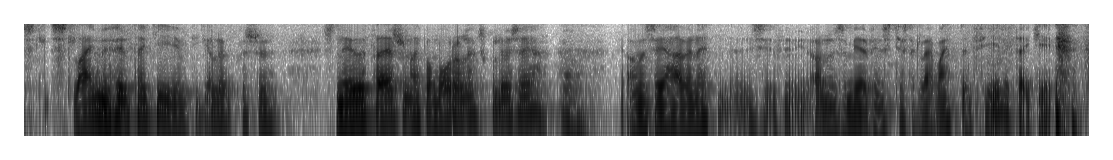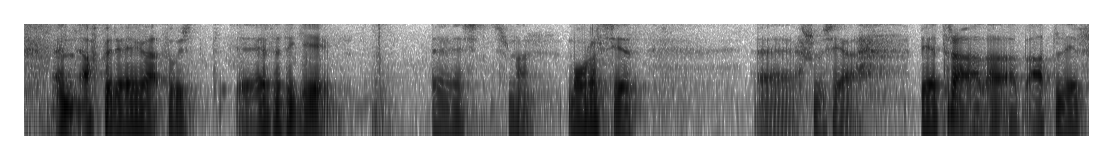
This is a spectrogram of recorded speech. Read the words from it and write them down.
slæmi fyrirtæki, ég veit ekki alveg hversu sniðut það er svona upp á móralinn, skulle við segja. Já ánum sem ég hafi neitt, ánum sem ég finnst sérstaklega vænt um fyrirtæki. En af hverju eiga, þú veist, er þetta ekki eh, svona móralsið eh, svona segja betra að, að allir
